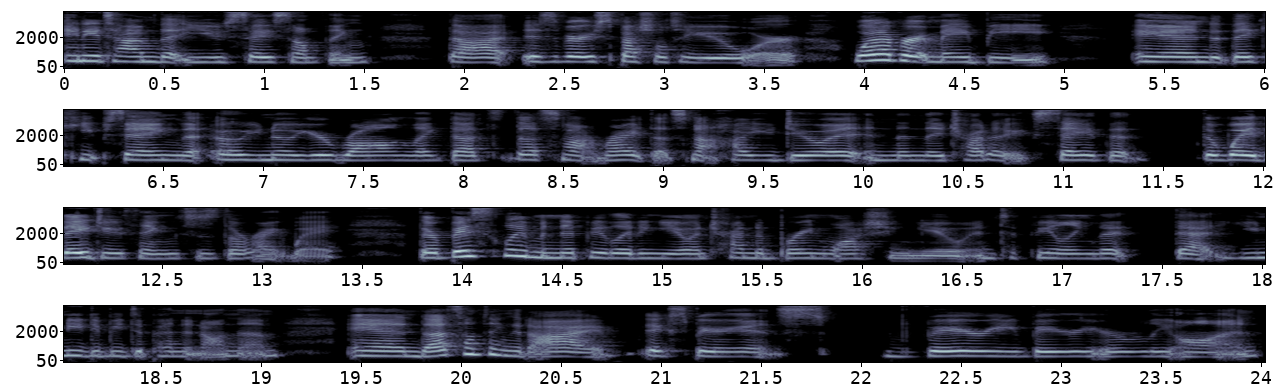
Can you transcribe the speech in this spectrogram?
anytime that you say something that is very special to you or whatever it may be and they keep saying that oh you know you're wrong like that's that's not right that's not how you do it and then they try to say that the way they do things is the right way they're basically manipulating you and trying to brainwashing you into feeling that that you need to be dependent on them and that's something that i experienced very, very early on.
